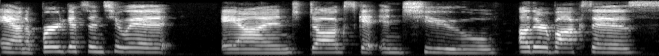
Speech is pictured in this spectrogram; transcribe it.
and a bird gets into it and dogs get into other boxes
